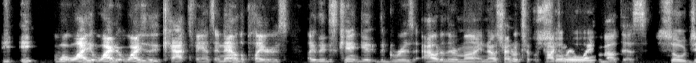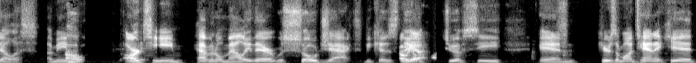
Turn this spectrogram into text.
he, he, well, why why do why do the Cats fans and now the players like they just can't get the Grizz out of their mind? And I was trying to t- talk to my wife about this. so jealous. I mean, Oh our team having O'Malley there was so jacked because Oh, they all yeah. watch UFC, and here's a Montana kid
